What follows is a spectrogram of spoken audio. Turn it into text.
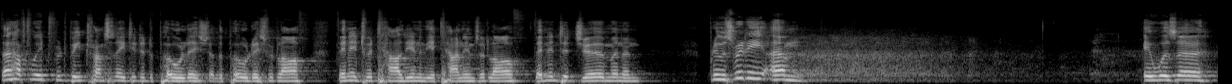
Then I'd have to wait for it to be translated into Polish, and the Polish would laugh. Then into Italian, and the Italians would laugh. Then into German, and but it was really. Um, it was a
